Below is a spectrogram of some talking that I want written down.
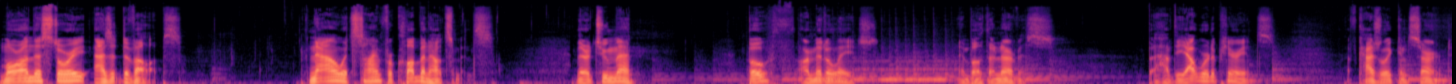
More on this story as it develops. Now it's time for club announcements. There are two men. Both are middle aged, and both are nervous, but have the outward appearance of casually concerned.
